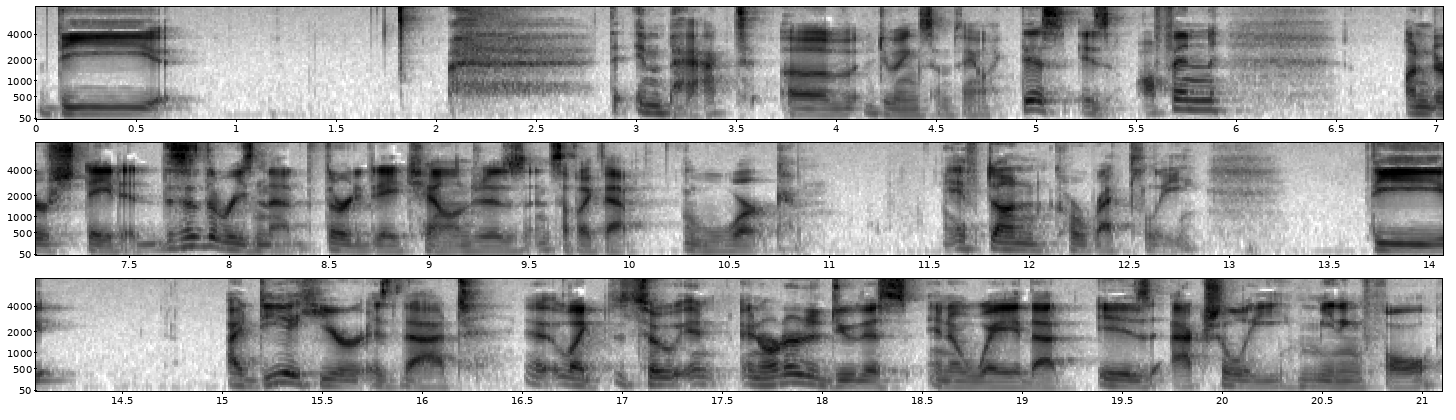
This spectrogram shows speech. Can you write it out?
The the impact of doing something like this is often understated. This is the reason that 30 day challenges and stuff like that work. If done correctly, the idea here is that eh, like so in, in order to do this in a way that is actually meaningful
